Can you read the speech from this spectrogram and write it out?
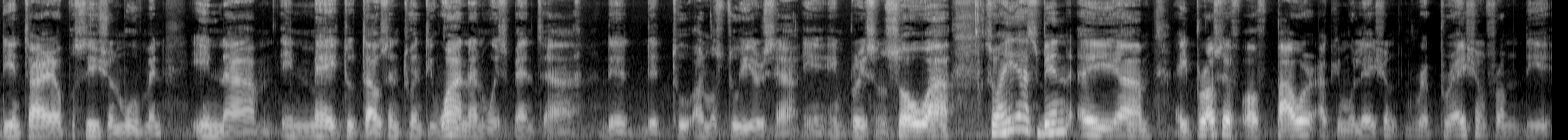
the entire opposition movement in um, in May 2021, and we spent uh, the the two almost two years uh, in, in, prison. So uh, so he has been a um, a process of power accumulation, repression from the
